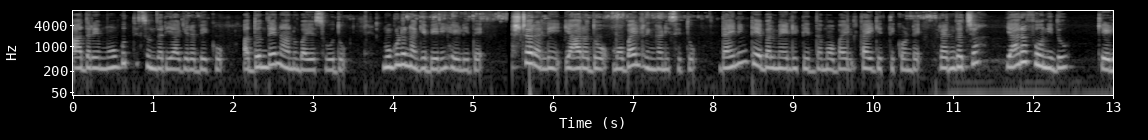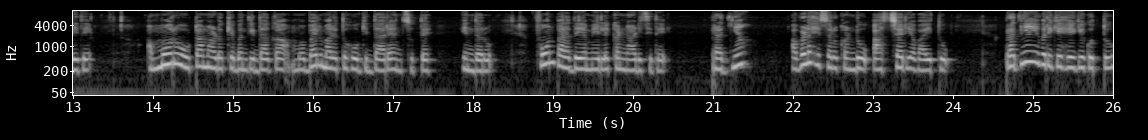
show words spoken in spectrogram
ಆದರೆ ಮೂಗುತ್ತಿ ಸುಂದರಿಯಾಗಿರಬೇಕು. ಅದೊಂದೇ ನಾನು ಬಯಸುವುದು. ಮುಗುಳು ನಗೆಬೇರಿ ಹೇಳಿದೆ. ಅಷ್ಟರಲ್ಲಿ ಯಾರದೋ ಮೊಬೈಲ್ ರಿಂಗಣಿಸಿತು. ಡೈನಿಂಗ್ ಟೇಬಲ್ ಮೇಲಿಟ್ಟಿದ್ದ ಮೊಬೈಲ್ ಕೈಗೆತ್ತಿಕೊಂಡೆ. ರಂಗಜ್ಜ, ಯಾರ ಫೋನ್ ಇದು? ಕೇಳಿದೆ. ಅಮ್ಮೋರು ಊಟ ಮಾಡೋಕ್ಕೆ ಬಂದಿದ್ದಾಗ ಮೊಬೈಲ್ ಮರೆತು ಹೋಗಿದ್ದಾರೆ ಅನಿಸುತ್ತೆ, ಎಂದರು. ಫೋನ್ ಪರದೆಯ ಮೇಲೆ ಕಣ್ಣಾಡಿಸಿದೆ. ಪ್ರಜ್ಞಾ? ಅವಳ ಹೆಸರು ಕಂಡು ಆಶ್ಚರ್ಯವಾಯಿತು. ಪ್ರಜ್ಞಾ ಇವರಿಗೆ ಹೇಗೆ ಗೊತ್ತು?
